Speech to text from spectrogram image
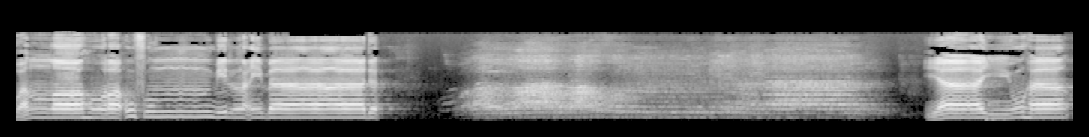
والله رؤوف بالعباد. يا أيها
